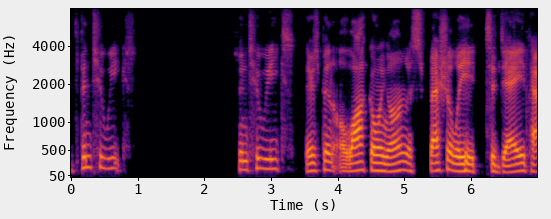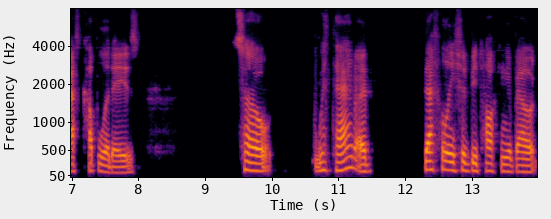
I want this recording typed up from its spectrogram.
it's been 2 weeks. It's been 2 weeks. There's been a lot going on, especially today, past couple of days. So, with that, I definitely should be talking about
